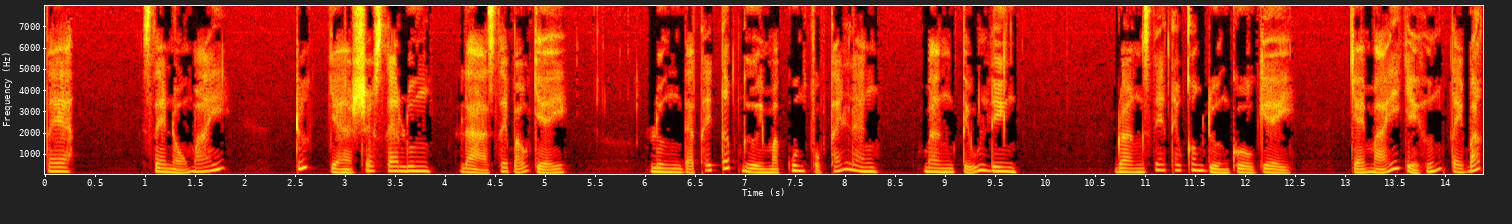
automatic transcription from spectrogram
xe. Xe nổ máy. Trước và sau xe Luân là xe bảo vệ. Luân đã thấy tấp người mặc quân phục Thái Lan, mang tiểu liên. Đoàn xe theo con đường gồ ghề, chạy mãi về hướng Tây Bắc.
